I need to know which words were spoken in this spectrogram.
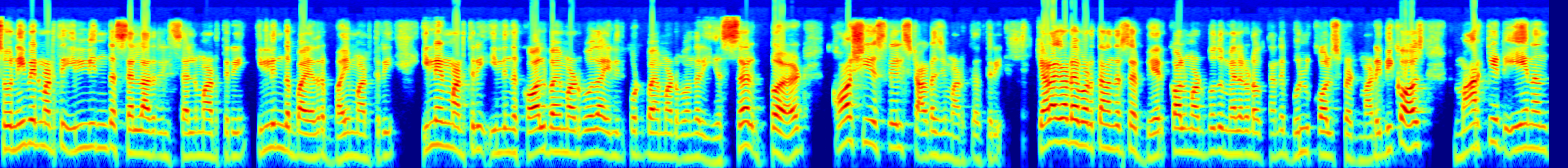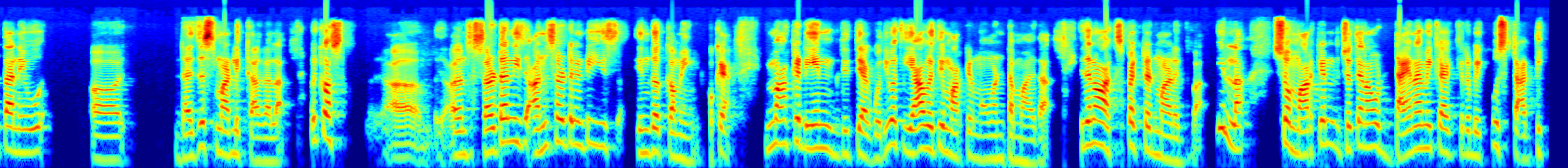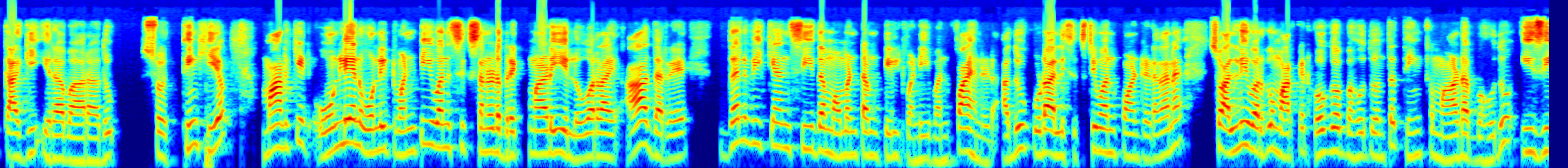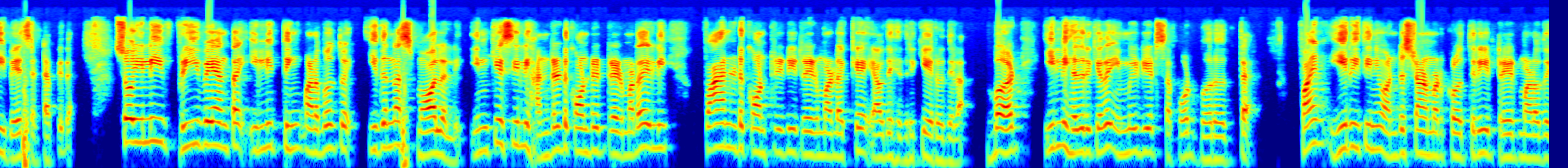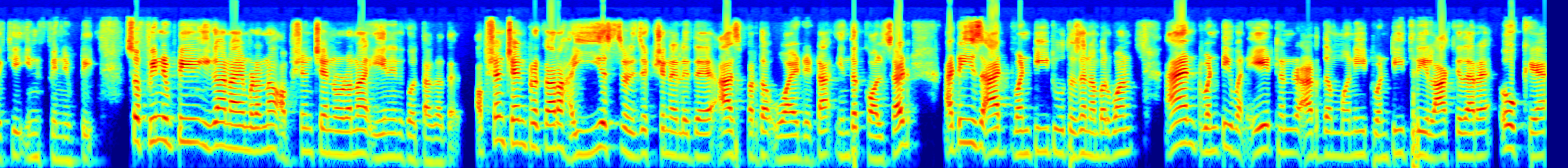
So ನೀವೇನ್ ಮಾಡ್ತೀರಿ? ಇಲ್ಲಿಂದ ಸೆಲ್ ಆದ್ರೆ ಇಲ್ಲಿ ಸೆಲ್ ಮಾಡ್ತೀರಿ, ಇಲ್ಲಿಂದ ಬೈ ಆದ್ರೆ ಬೈ ಮಾಡ್ತೀರಿ, ಇಲ್ಲೇನ್ ಮಾಡ್ತೀರಿ? ಇಲ್ಲಿಂದ ಕಾಲ್ ಬೈ ಮಾಡ್ಬೋದಾ? ಇಲ್ಲಿ ಪುಟ್ ಬೈ ಮಾಡ್ಬೋದು ಅಂದ್ರೆ ಎಸ್ ಸರ್ ಬಟ್ ಕಾಶಿಯಸ್ಲಿ ಇಲ್ಲಿ ಸ್ಟ್ರಾಟಜಿ ಮಾಡ್ಕೊತೀರಿ ಕೆಳಗಡೆ ಬರ್ತಾನಂದ್ರೆ ಸರ್ ಬೇರ್ ಕಾಲ್ ಮಾಡ್ಬೋದು, ಮೇಲ್ಗಡೆ ಹೋಗ್ತಾನೆ ಬುಲ್ ಕಾಲ್ ಸ್ಪ್ರೆಡ್ ಮಾಡಿ ಬಿಕಾಸ್ ಮಾರ್ಕೆಟ್ ಏನಂತ ನೀವು ಡೈಜೆಸ್ಟ್ ಮಾಡ್ಲಿಕ್ಕೆ ಆಗಲ್ಲ because certain is uncertainty is in the coming okay market ಏನ್ ರೀತಿ ಆಗ್ಬೋದು? ಇವತ್ತು ಯಾವ ರೀತಿ ಮಾರ್ಕೆಟ್ ಮೊಮೆಂಟಮ್ ಆಯ್ದ ಇದನ್ನ ನಾವು ಎಕ್ಸ್ಪೆಕ್ಟೆಡ್ ಮಾಡಿದ್ವಾ? ಇಲ್ಲ. ಸೊ ಮಾರ್ಕೆಟ್ ಜೊತೆ ನಾವು ಡೈನಾಮಿಕ್ ಆಗಿರಬೇಕು ಸ್ಟಾಟಿಕ್ ಆಗಿ ಇರಬಾರದು. So think here market only and only twenty one six hundred break ಮಾಡಿ ಲೋವರ್ ಆಯ್ ಆದರೆ then we can see the momentum till twenty one five hundred ಅದು ಕೂಡ ಅಲ್ಲಿ ಸಿಕ್ಸ್ಟಿ ಒನ್ ಪಾಯಿಂಟ್ ಇಡದಾನೆ ಸೊ ಅಲ್ಲಿವರೆಗೂ ಮಾರ್ಕೆಟ್ ಹೋಗಬಹುದು ಅಂತ ಥಿಂಕ್ ಮಾಡಬಹುದು ಈಸಿ ವೇ ಸೆಟಪ್ ಇದೆ ಸೊ ಇಲ್ಲಿ ಫ್ರೀ ವೇ ಅಂತ ಇಲ್ಲಿ ಥಿಂಕ್ ಮಾಡಬಹುದು ಇದನ್ನ ಸ್ಮಾಲ್ ಅಲ್ಲಿ ಇನ್ ಕೇಸ್ ಇಲ್ಲಿ ಹಂಡ್ರೆಡ್ ಕ್ವಾಂಟಿಟಿ ಟ್ರೇಡ್ ಮಾಡಿದ್ರೆ ಇಲ್ಲಿ ಫೈವ್ ಹಂಡ್ರೆಡ್ ಕ್ವಾಂಟಿಟಿ ಟ್ರೇಡ್ ಮಾಡೋಕ್ಕೆ ಯಾವುದೇ ಹೆದರಿಕೆ ಇರೋದಿಲ್ಲ ಬಟ್ ಇಲ್ಲಿ ಹೆದರಿಕೆ ಇಮಿಡಿಯೇಟ್ ಸಪೋರ್ಟ್ ಬರುತ್ತೆ ಫೈನ್ ಈ ರೀತಿ ನೀವು ಅಂಡರ್ಸ್ಟ್ಯಾಂಡ್ ಮಾಡ್ಕೊಳ್ತೀರಿ ಟ್ರೇಡ್ ಮಾಡೋದಕ್ಕೆ in Fin Nifty so Fin Nifty ಈಗ ನಾ ಏನ್ ಮಾಡೋಣ ಆಪ್ಷನ್ ಚೈನ್ ನೋಡೋಣ, ಏನೇನು ಗೊತ್ತಾಗುತ್ತೆ. ಆಪ್ಷನ್ ಚೈನ್ ಪ್ರಕಾರ ಹೈಯೆಸ್ಟ್ ರಿಜೆಕ್ಷನ್ ಎಲ್ಲಿದೆ? As per the Y data in the call side it is at twenty two thousand number one and twenty one eight hundred at the money twenty three lakh ಇದಾರೆ okay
